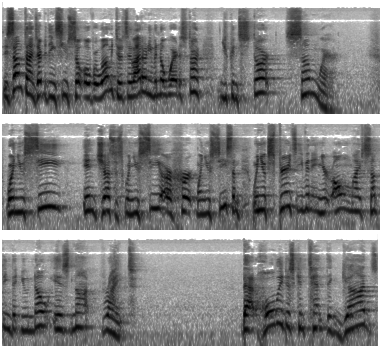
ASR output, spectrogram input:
See, sometimes everything seems so overwhelming to us, I don't even know where to start. You can start somewhere. When you see injustice, when you see a hurt, when you see some, when you experience even in your own life something that you know is not right, that holy discontent that God's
